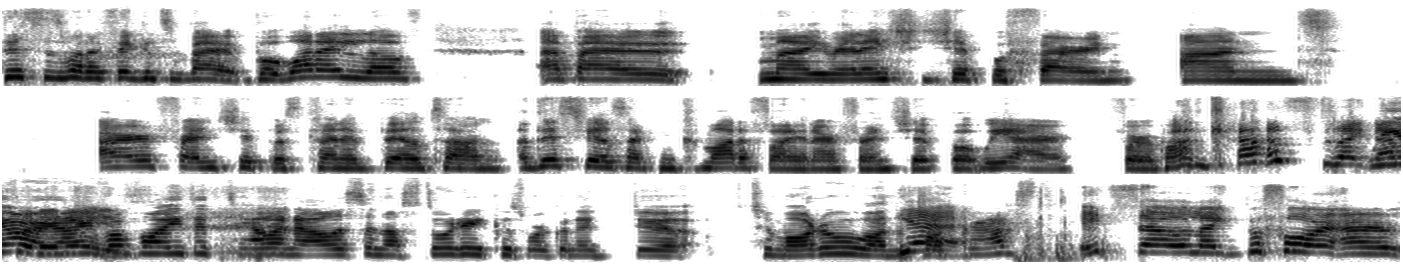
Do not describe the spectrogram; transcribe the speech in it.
this is what I think it's about. But what I love about my relationship with Fern and our friendship was kind of built on this feels like I'm commodifying our friendship, but we are for a podcast. like We are. I've is. avoided telling Alison a story because we're going to do it tomorrow on the Yeah. podcast. It's so like before our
